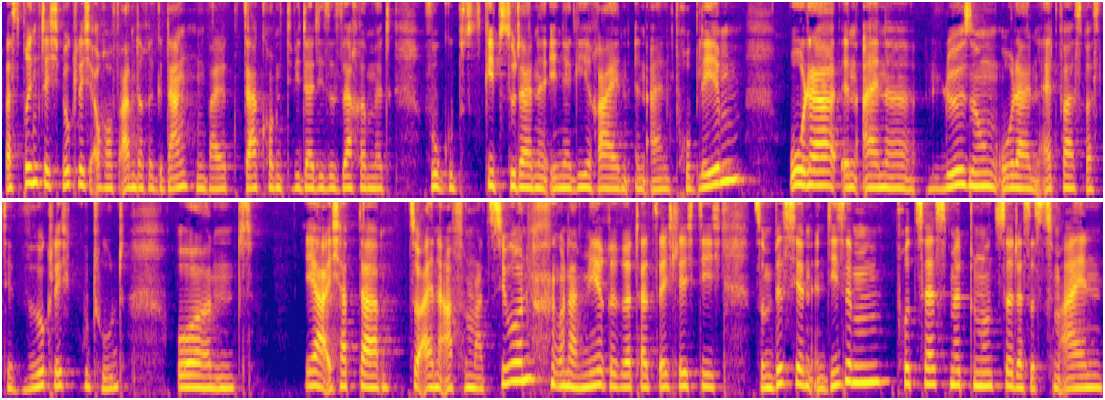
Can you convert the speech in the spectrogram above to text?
Was bringt dich wirklich auch auf andere Gedanken? Weil da kommt wieder diese Sache mit, wo gibst du deine Energie rein? In ein Problem oder in eine Lösung oder in etwas, was dir wirklich gut tut? Und ja, ich habe da so eine Affirmation oder mehrere tatsächlich, die ich so ein bisschen in diesem Prozess mit benutze. Das ist zum einen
